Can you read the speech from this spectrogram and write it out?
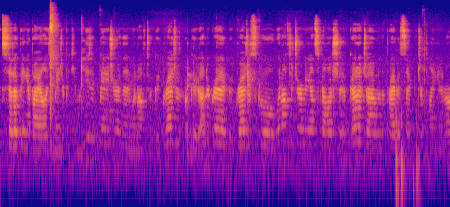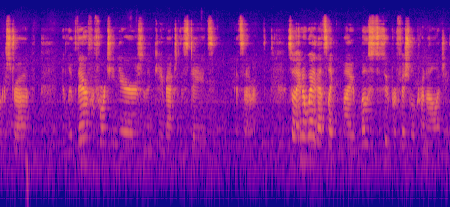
instead of being a biology major became a music major and then went off to a good graduate or good undergrad good graduate school went off to germany on scholarship got a job in the private sector playing in an orchestra and lived there for 14 years and then came back to the states etc so in a way that's like my most superficial chronology.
